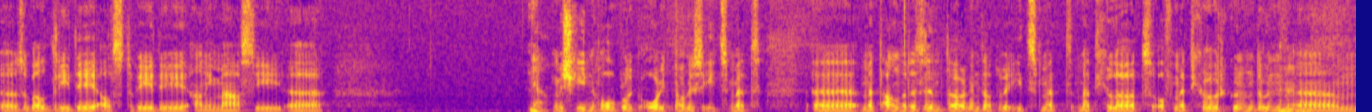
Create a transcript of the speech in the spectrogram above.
eh, zowel 3D als 2D, animatie, eh, Ja. misschien hopelijk ooit nog eens iets met, met andere zintuigen, dat we iets met, met geluid of met geur kunnen doen. Mhm. Ehm,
